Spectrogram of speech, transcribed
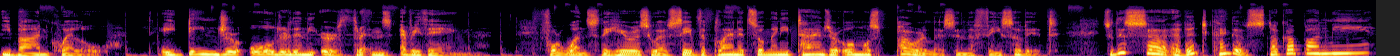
Iban Coello. A danger older than the earth threatens everything. For once, the heroes who have saved the planet so many times are almost powerless in the face of it. So this uh, event kind of snuck up on me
